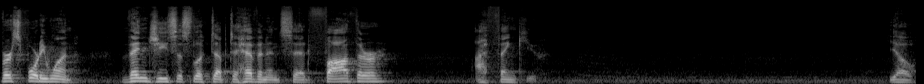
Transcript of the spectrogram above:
Verse 41 Then Jesus looked up to heaven and said, Father, I thank you. Yo.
